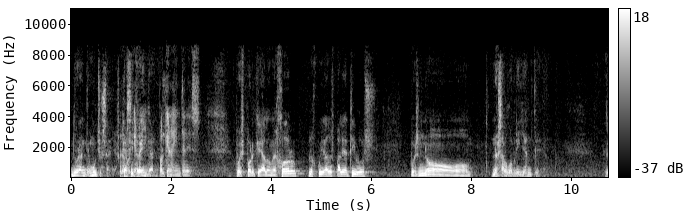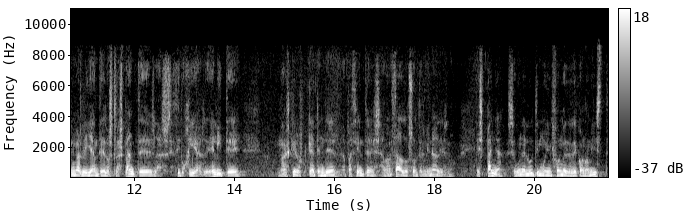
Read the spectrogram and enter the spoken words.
durante muchos años, ¿Pero casi por 30 no hay, años. ¿Por qué no hay interés? Pues porque a lo mejor los cuidados paliativos pues no, no es algo brillante. Es más brillante los trasplantes, las cirugías de élite, más que, los, que atender a pacientes avanzados o terminales. ¿no? España, según el último informe de The Economist,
